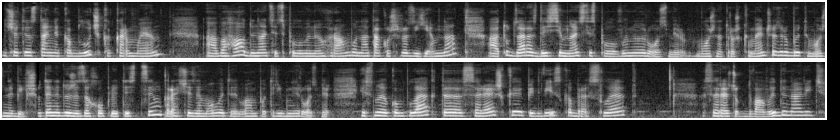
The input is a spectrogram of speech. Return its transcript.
Дівчата, остання каблучка Кармен. Вага 11,5 грам, вона також роз'ємна. А тут зараз десь 17,5 розмір. Можна трошки менше зробити, можна більше. Проте не дуже захоплюйтесь цим, краще замовити вам потрібний розмір. Існує комплект, е, сережки, підвіска, браслет, сережок два види навіть.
